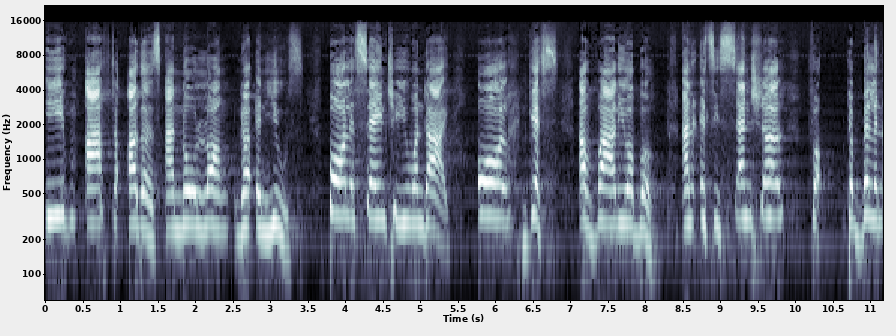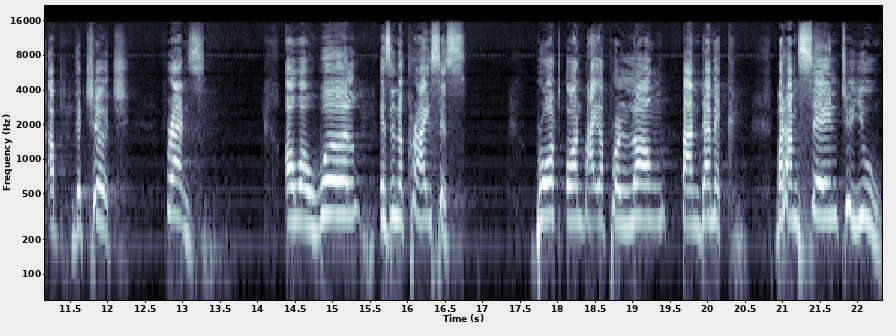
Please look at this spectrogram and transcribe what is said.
even after others are no longer in use. Paul is saying to you and I, all gifts are valuable and it's essential for to building up the church. Friends, our world is in a crisis brought on by a prolonged pandemic. But I'm saying to you,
